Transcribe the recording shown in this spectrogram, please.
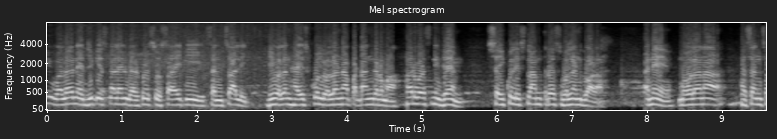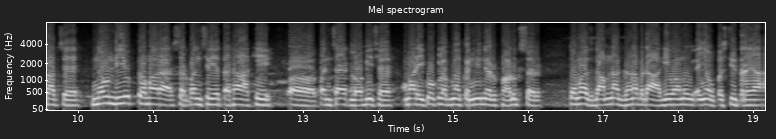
Valan educational and welfare society સંચાલિત. ધી વલણ હાઈસ્કૂલ વલણના પટાંગણમાં હર વર્ષની જેમ શૈખુલ ઇસ્લામ ટ્રસ્ટ વલણ દ્વારા. અને મૌલાના હસન સાહેબ છે, નવનિયુક્ત અમારા સરપંચશ્રીએ તથા આખી પંચાયત લોબી છે. અમારા ઇકો ક્લબના કન્વીનર ફારૂક સર તેમજ ગામના ઘણા બધા આગેવાનો અહીંયા ઉપસ્થિત રહ્યા.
